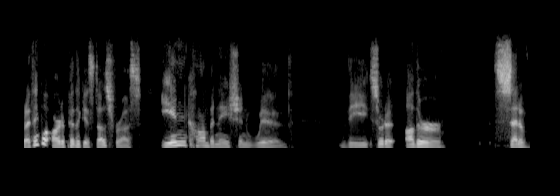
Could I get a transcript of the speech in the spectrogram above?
But I think what Ardipithecus does for us, in combination with the sort of other set of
